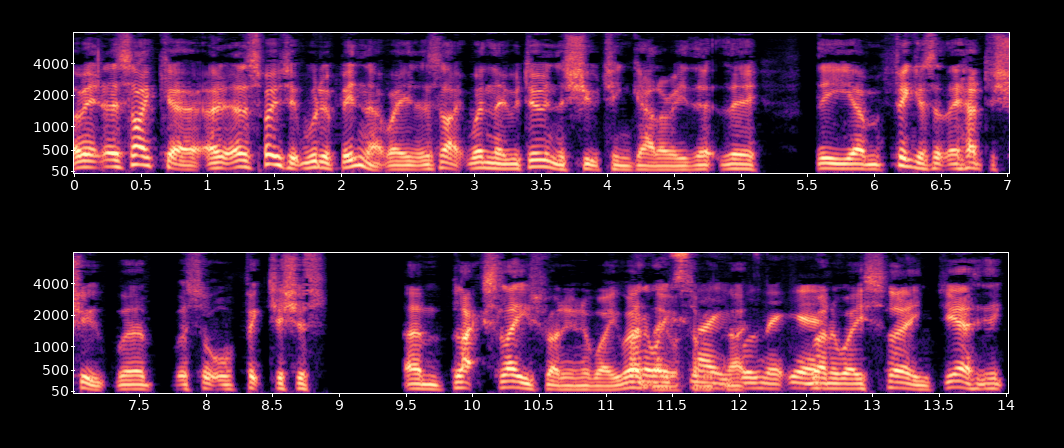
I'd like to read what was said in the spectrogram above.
I mean, it's like uh, I, I suppose it would have been that way. It's like when they were doing the shooting gallery, the the the um, figures that they had to shoot were were sort of fictitious um, black slaves running away, weren't Runaway they? Something slave, like wasn't it? Yeah. runaway slaves. Yeah, you think,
